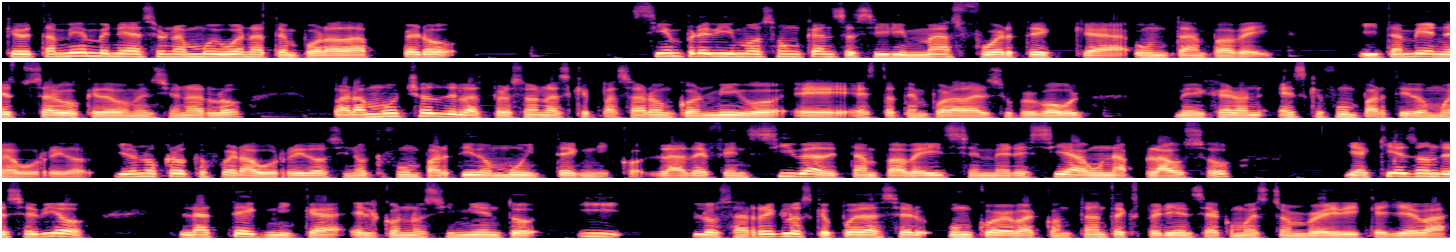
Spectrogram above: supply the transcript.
que también venía a ser una muy buena temporada, pero siempre vimos a un Kansas City más fuerte que a un Tampa Bay. Y también esto es algo que debo mencionarlo. Para muchas de las personas que pasaron conmigo eh, esta temporada del Super Bowl, me dijeron es que fue un partido muy aburrido. Yo no creo que fuera aburrido, sino que fue un partido muy técnico. La defensiva de Tampa Bay se merecía un aplauso y aquí es donde se vio la técnica, el conocimiento y los arreglos que puede hacer un quarterback con tanta experiencia como es Brady, que lleva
